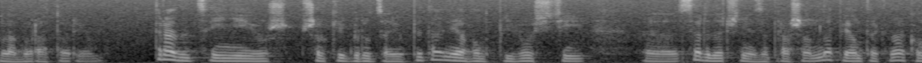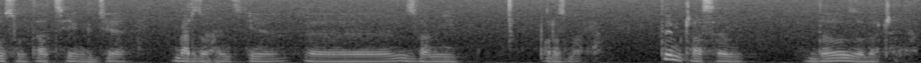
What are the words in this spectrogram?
laboratorium. Tradycyjnie już wszelkiego rodzaju pytania, wątpliwości e, serdecznie zapraszam na piątek na konsultację, gdzie bardzo chętnie e, z Wami porozmawiam. Tymczasem do zobaczenia.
